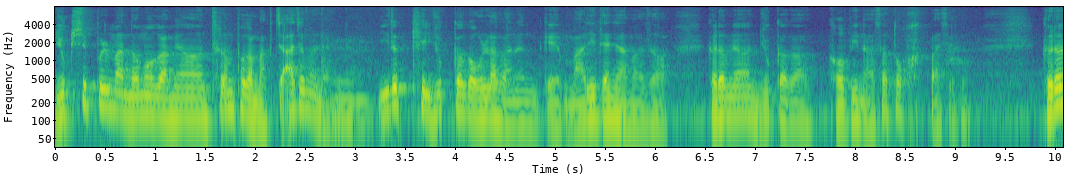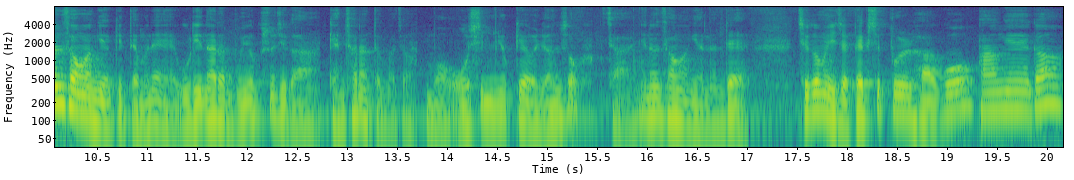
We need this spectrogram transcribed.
60불만 넘어가면 트럼프가 막 짜증을 냅니다. 음. 이렇게 유가가 올라가는 게 말이 되냐면서 그러면 유가가 겁이 나서 또 확 빠지고 그런 상황이었기 때문에 우리나라 무역 수지가 괜찮았던 거죠. 뭐 56개월 연속 흑자 이런 상황이었는데 지금은 이제 110불하고 상해가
